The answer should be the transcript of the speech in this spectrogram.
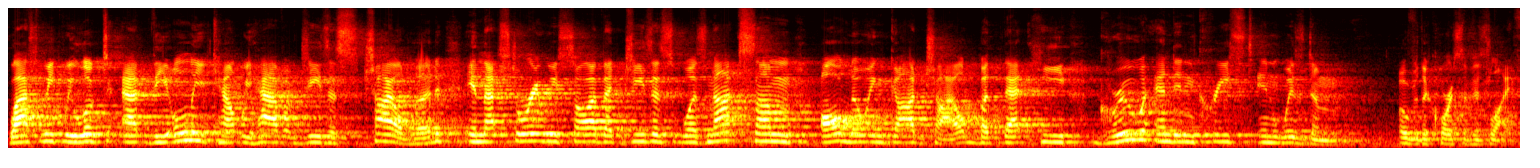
Last week, we looked at the only account we have of Jesus' childhood. In that story, we saw that Jesus was not some all knowing God child, but that he grew and increased in wisdom over the course of his life.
